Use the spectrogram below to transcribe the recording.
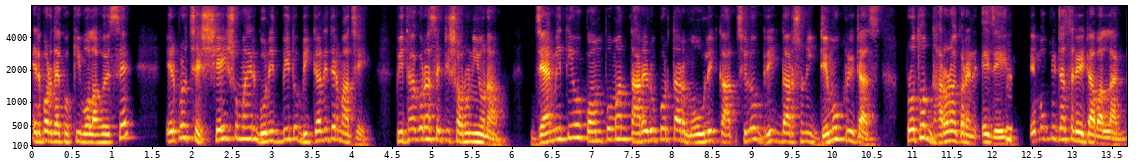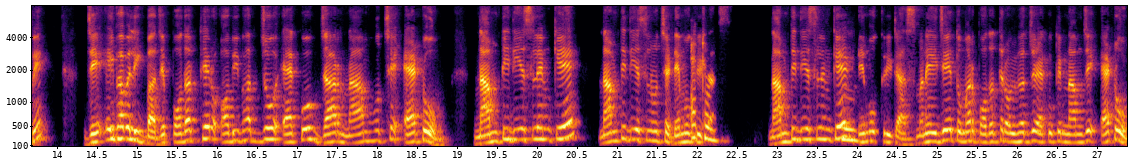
এরপর দেখো কি বলা হয়েছে। এরপর হচ্ছে, সেই সময়ের গণিতবিদ ও বিজ্ঞানীদের মাঝে পিথাগোরাস একটি স্মরণীয় নাম। জ্যামিতি ও কম্পমান তারের উপর তার মৌলিক কাজ ছিল গ্রিক দার্শনিক ডেমোক্রিটাস। প্রথম ধারণা করেন, এই যে ডেমোক্রিটাসের এটা আবার লাগবে, যে এইভাবে লিখবা যে পদার্থের অবিভাজ্য একক যার নাম হচ্ছে অ্যাটম। নামটি দিয়েছিলেন কে? নামটি দিয়েছিলেন হচ্ছে ডেমোক্রিটাস। নামটি দিয়েছিলেন কে। ডেমোক্রিটাস। মানে এই যে তোমার পদার্থের অবিভাজ্য এককের নাম যে অ্যাটম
